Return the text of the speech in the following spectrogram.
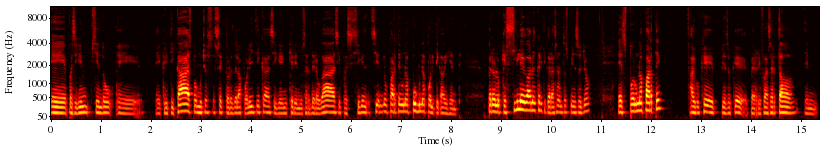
eh, pues siguen siendo eh, eh, criticadas por muchos sectores de la política, siguen queriendo ser derogadas y pues siguen siendo parte de una pugna política vigente. Pero lo que sí le van a criticar a Santos, pienso yo, es por una parte, algo que pienso que Perry fue acertado en,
